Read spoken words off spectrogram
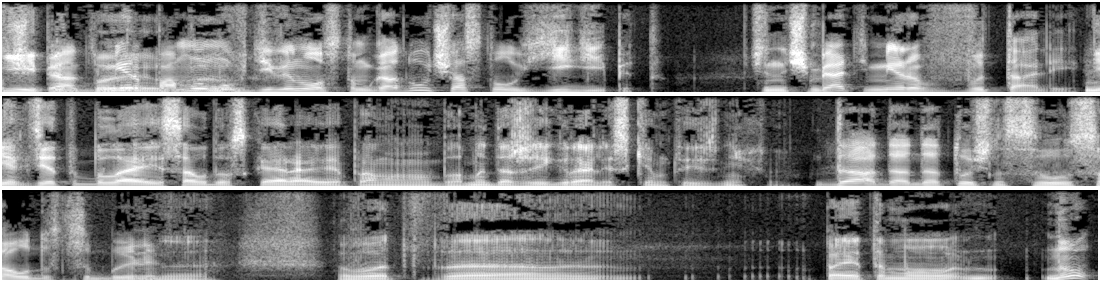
в Египет чемпионате был, мира, по-моему, в 90-м году участвовал Египет. На чемпионате мира в Италии. Не, где-то была и Саудовская Аравия, по-моему, была. Мы даже играли с кем-то из них. Да, да, да, точно, сау- саудовцы были. Да. Вот. э, Поэтому, ну,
